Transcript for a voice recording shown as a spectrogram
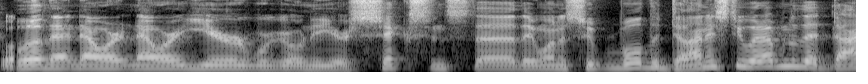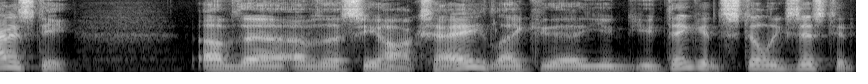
me. Well, that now we're now we're year. We're going to year six since the, they won a Super Bowl. The dynasty. What happened to that dynasty of the of the Seahawks? Hey, like uh, you you'd think it still existed.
